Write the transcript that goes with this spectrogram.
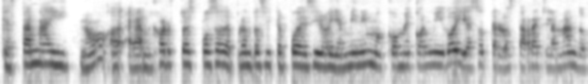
que, están ahí, ¿no? A, lo mejor tu esposo de pronto sí te puede decir, oye, mínimo come conmigo y eso te lo está reclamando,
